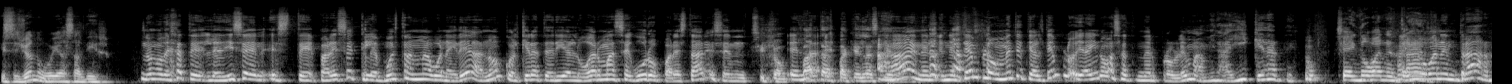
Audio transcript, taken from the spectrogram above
Dice, yo no voy a salir. No, no, déjate, le dicen, este, parece que le muestran una buena idea, ¿no? Cualquiera te diría el lugar más seguro para estar es en. Sí, con patas para que las Ajá, en el, en el, templo, métete al templo y ahí no vas a tener problema. Mira, ahí quédate. Sí, ahí no van a entrar. Ahí no van a entrar.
